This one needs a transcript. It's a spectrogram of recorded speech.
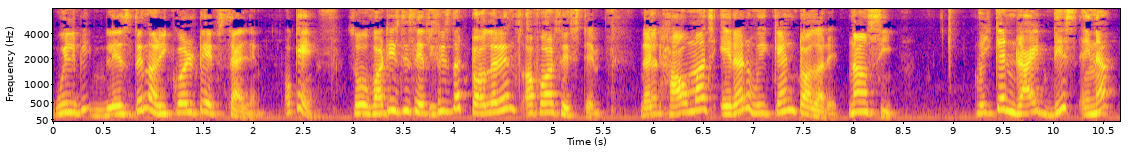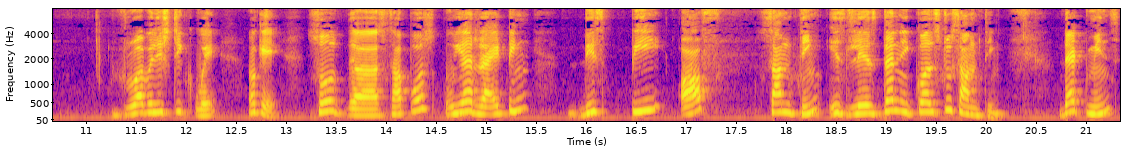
will be less than or equal to epsilon. Okay. So what is this this is the tolerance of our system. That how much error we can tolerate. Now see. We can write this in a probabilistic way. Okay. So uh, suppose we are writing this p of something is less than equals to something. That means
